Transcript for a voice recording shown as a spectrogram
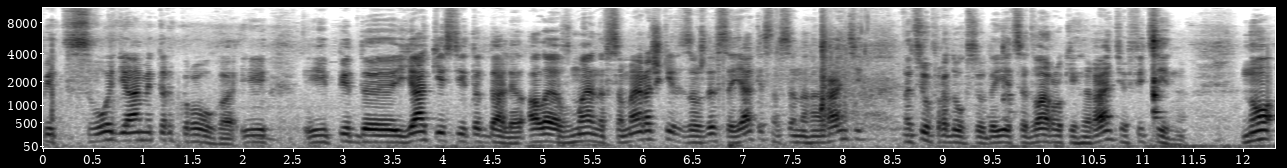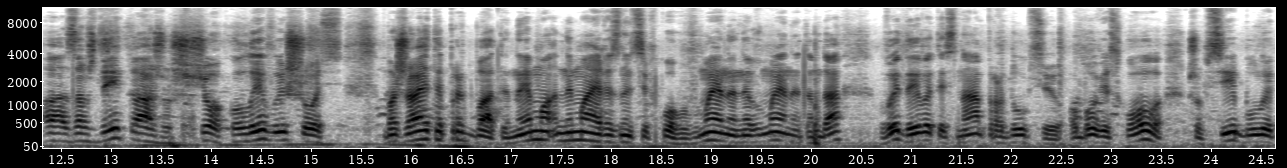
під свій діаметр круга, і, і під е, якість, і так далі. Але в мене в Самерочці завжди все якісно, все на гарантії. На цю продукцію дається 2 роки гарантії офіційно. Ну а завжди кажу, що коли ви щось бажаєте придбати, нема, немає різниці в кого, в мене, не в мене, там, да, ви дивитесь на продукцію. Обов'язково, щоб всі були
